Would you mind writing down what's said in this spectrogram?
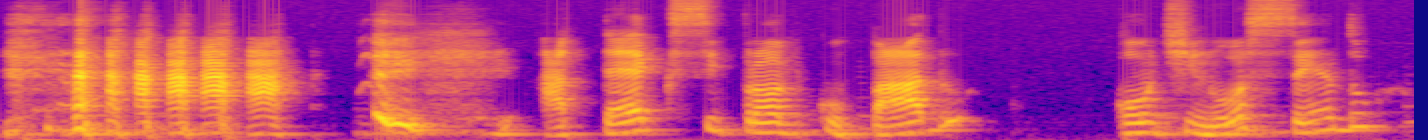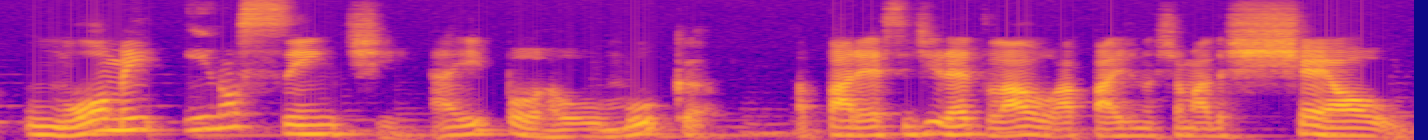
até que se prove culpado, continua sendo um homem inocente. Aí, porra, o Muca aparece direto lá a página chamada Sheol.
